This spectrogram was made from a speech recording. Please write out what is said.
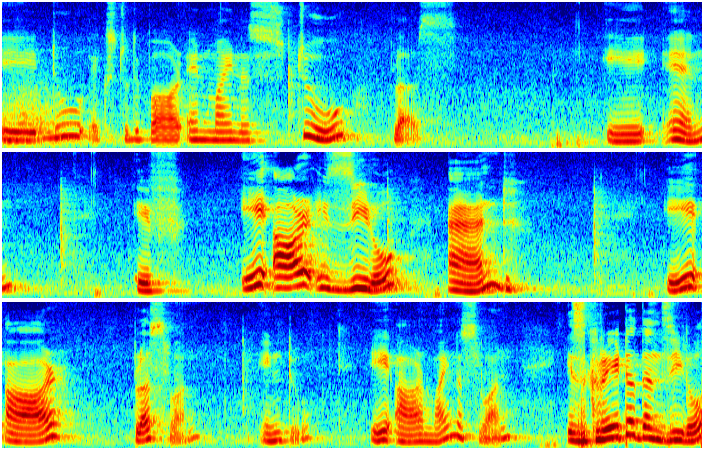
a2 x to the power n minus 2 plus an if ar is 0 and ar plus 1 into ar minus 1 is greater than 0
